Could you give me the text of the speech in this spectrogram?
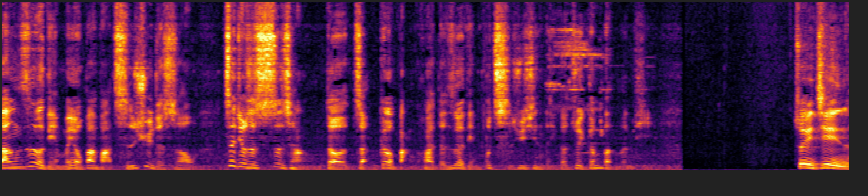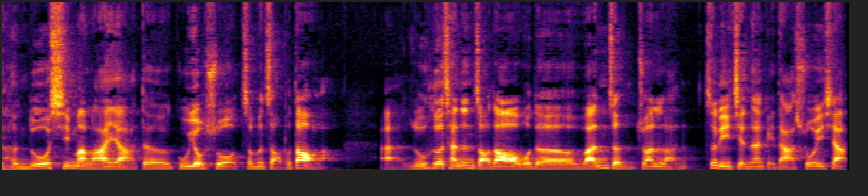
当热点没有办法持续的时候，这就是市场的整个板块的热点不持续性的一个最根本问题。最近很多喜马拉雅的股友说怎么找不到了啊？如何才能找到我的完整专栏？这里简单给大家说一下，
